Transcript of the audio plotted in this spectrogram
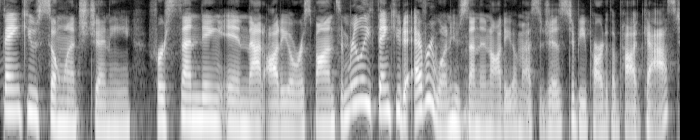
Thank you so much, Jenny, for sending in that audio response. And really, thank you to everyone who sent in audio messages to be part of the podcast.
